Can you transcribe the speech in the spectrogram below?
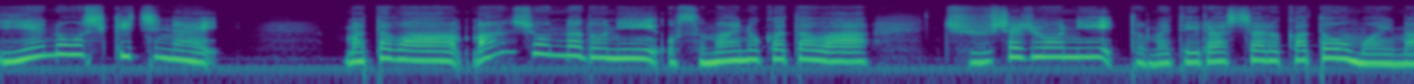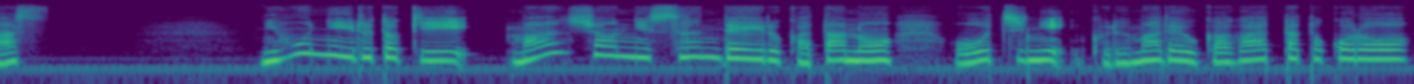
家の敷地内またはマンションなどにお住まいの方は駐車場に停めていらっしゃるかと思います。日本にいる時マンションに住んでいる方のお家に車で伺ったところ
